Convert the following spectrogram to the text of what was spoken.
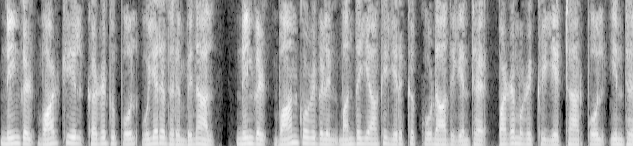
நீங்கள் வாழ்க்கையில் கழுகு போல் உயர விரும்பினால் நீங்கள் வான்கோழிகளின் மந்தையாக இருக்கக்கூடாது என்ற பழமொழிக்கு ஏற்றாற்போல் இன்று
